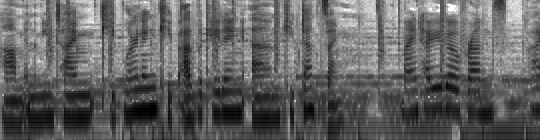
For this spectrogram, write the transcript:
Um, in the meantime, keep learning, keep advocating, and keep dancing. Mind how you go, friends. Bye,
